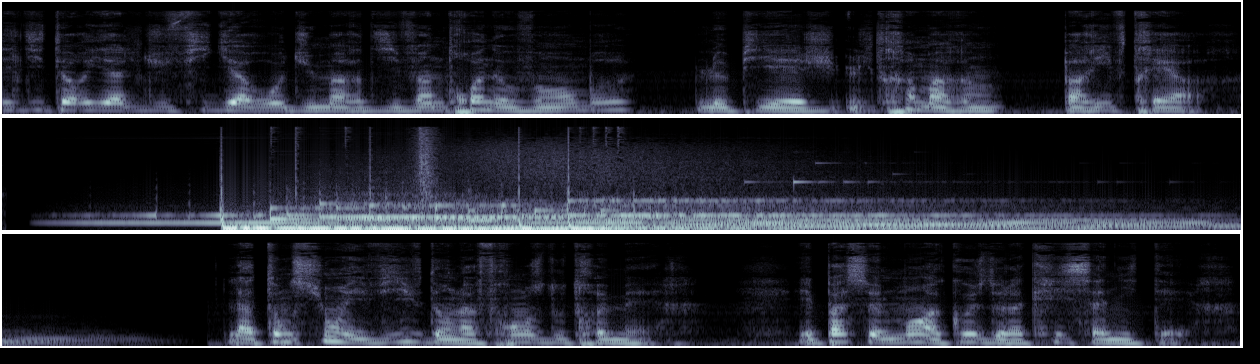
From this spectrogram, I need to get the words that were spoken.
L'éditorial du Figaro du mardi 23 novembre, Le piège ultramarin par Yves Tréhard. La tension est vive dans la France d'outre-mer, et pas seulement à cause de la crise sanitaire.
